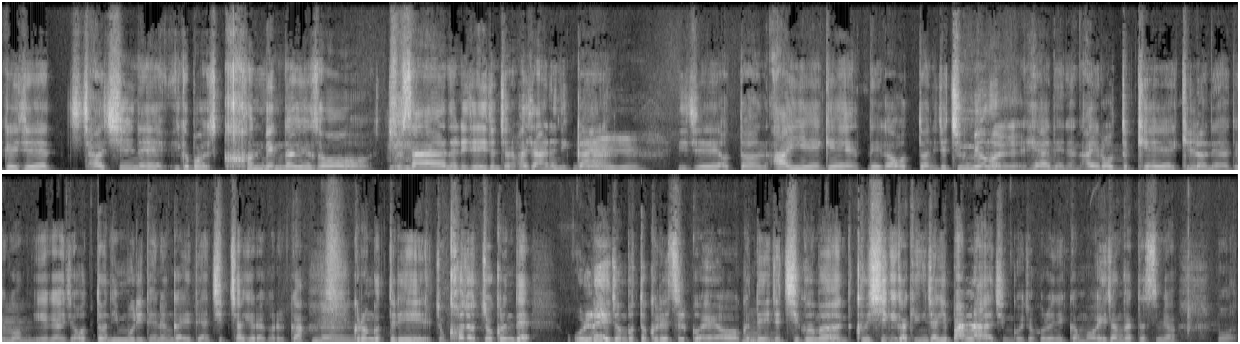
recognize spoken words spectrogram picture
그러니까 이제 자신의 그러니까 뭐 큰 맥락에서 출산을 이제 예전처럼 하지 않으니까 예, 예. 이제 어떤 아이에게 내가 어떤 이제 증명을 해야 음. 되는 아이를 음. 어떻게 길러내야 되고 음. 이게 이제 어떤 인물이 되는가에 대한 집착이라 그럴까 네. 그런 것들이 좀 커졌죠. 그런데 원래 예전부터 그랬을 거예요. 근데 음. 이제 지금은 그 시기가 굉장히 빨라진 거죠. 그러니까 뭐 예전 같았으면 뭐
